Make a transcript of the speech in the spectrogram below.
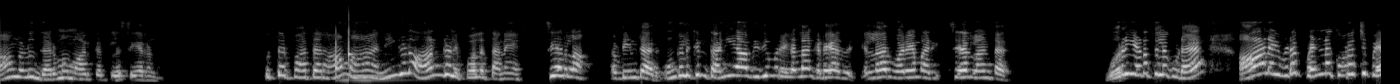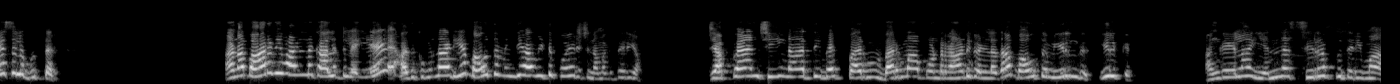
நாங்களும் தர்ம மார்க்கத்துல சேரணும். புத்தர் பார்த்தாரு ஆமா நீங்களும் ஆண்களை போல தானே சேரலாம் அப்படின்ட்டாரு. உங்களுக்குன்னு தனியா விதிமுறைகள்லாம் கிடையாது எல்லாரும் ஒரே மாதிரி சேரலான்ட்டாரு. ஒரு இடத்துல கூட ஆணை விட பெண்ணை குறைச்சு பேசல புத்தர். ஆனா பாரதி வாழ்ந்த காலத்திலேயே அதுக்கு முன்னாடியே பௌத்தம் இந்தியா விட்டு போயிருச்சு நமக்கு தெரியும். ஜப்பான் சீனா திபெத் பர்ம் பர்மா போன்ற நாடுகள்ல தான் பௌத்தம் இருந்து இருக்கு. அங்க எல்லாம் என்ன சிறப்பு தெரியுமா?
